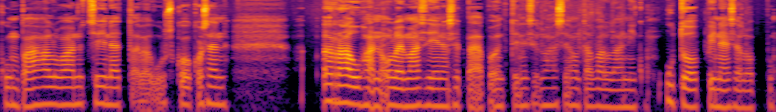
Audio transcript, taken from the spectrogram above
kumpaa haluaa nyt siinä, että uskooko sen rauhan olemaan siinä se pääpointti, niin silloinhan se on tavallaan niin kuin utooppinen se loppu.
